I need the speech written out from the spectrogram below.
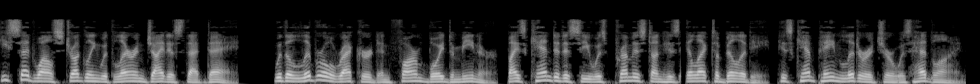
He said while struggling with laryngitis that day. With a liberal record and farm boy demeanor, Bayh's candidacy was premised on his electability. His campaign literature was headlined,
